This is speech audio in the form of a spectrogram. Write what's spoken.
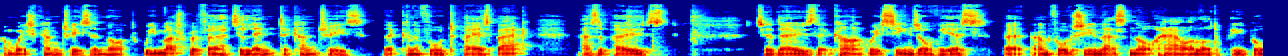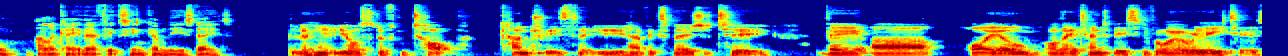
and which countries are not. We much prefer to lend to countries that can afford to pay us back as opposed to those that can't, which seems obvious, but unfortunately that's not how a lot of people allocate their fixed income these days. Looking at your sort of top countries that you have exposure to, they are oil, or they tend to be sort of oil related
